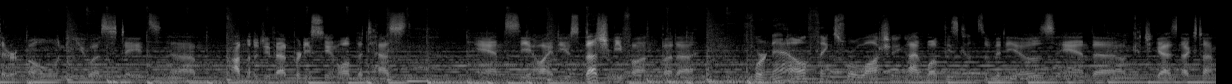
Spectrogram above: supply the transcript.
their own U.S. states. Um, I'm gonna do that pretty soon. We'll have the test and see how I do. So that should be fun. But uh, for now, thanks for watching. I love these kinds of videos, and uh, I'll catch you guys next time.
